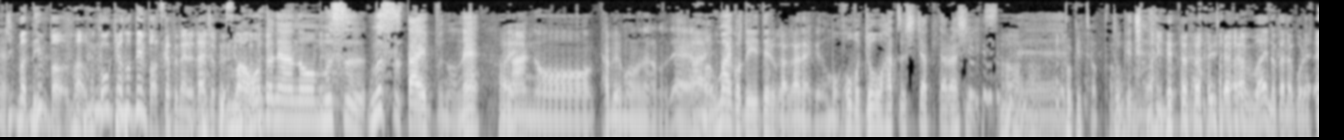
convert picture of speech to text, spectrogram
まあ電波、まあ公共の電波は使ってないので大丈夫ですよ。まあ本当にあの、蒸す、蒸すタイプのね、はいあのー食べ物なので、はいまあうまいこと言えてるかわかんないけど、もうほぼ蒸発しちゃったらしいですね。ああ溶けちゃったの？溶けちゃうまいのかな？うまいのかな、これ。いや、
